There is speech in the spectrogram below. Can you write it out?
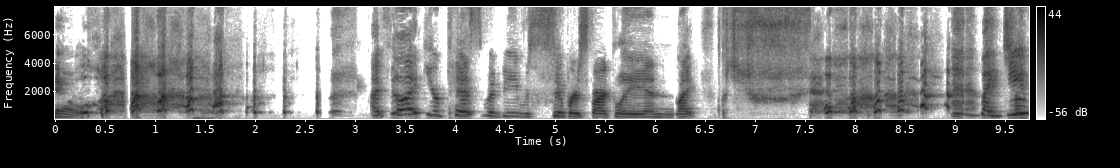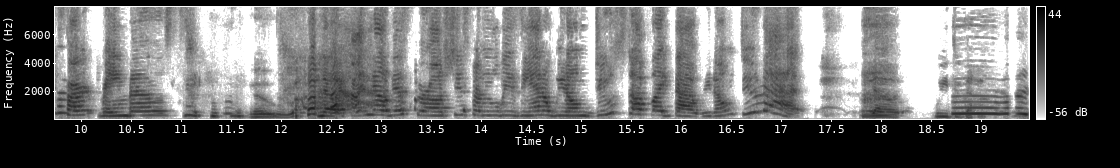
no. I feel like your piss would be super sparkly and like. like, do you fart rainbows? No. no, if I know this girl, she's from Louisiana. We don't do stuff like that. We don't do that. No, we do that. Oh my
